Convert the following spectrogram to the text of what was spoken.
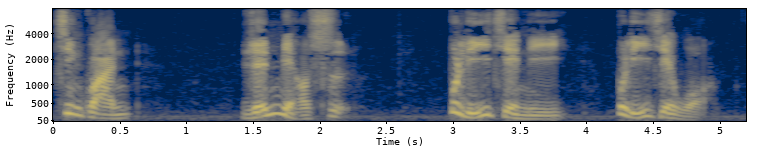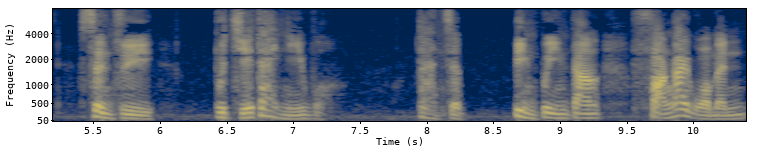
尽管。人藐视，不理解你，不理解我，甚至于不接待你我，但这并不应当妨碍我们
